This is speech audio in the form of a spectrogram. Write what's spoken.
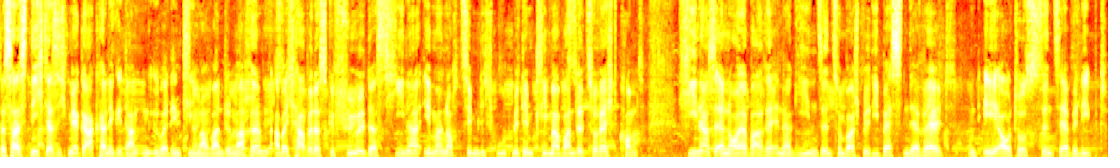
Das heißt nicht, dass ich mir gar keine Gedanken über den Klimawandel mache, aber ich habe das Gefühl, dass China immer noch ziemlich gut mit dem Klimawandel zurechtkommt. Chinas erneuerbare Energien sind zum Beispiel die besten der Welt und E-Autos sind sehr beliebt.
